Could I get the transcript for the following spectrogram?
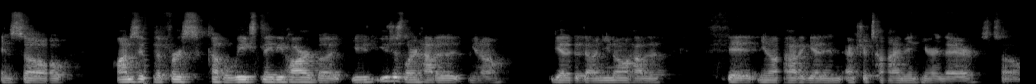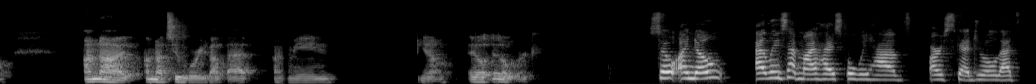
And so honestly, the first couple weeks may be hard, but you, you just learn how to, you know, get it done. You know how to fit, you know, how to get in extra time in here and there. So I'm not, I'm not too worried about that. I mean, you know, it'll, it'll work. So I know at least at my high school, we have our schedule that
